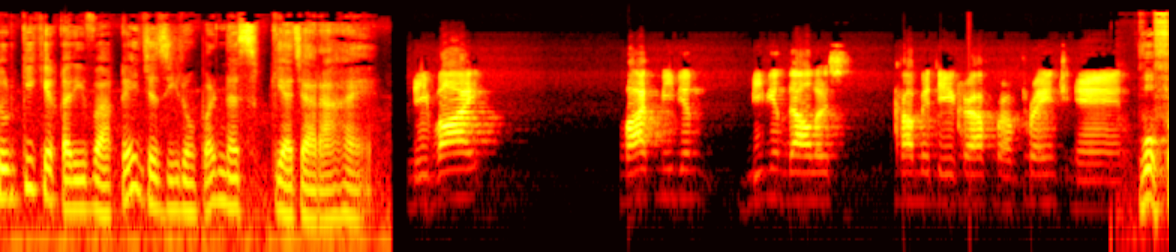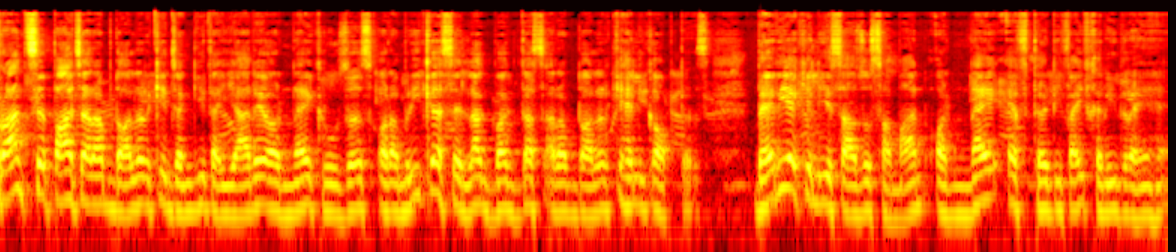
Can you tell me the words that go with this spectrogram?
ترکی کے قریب واقع جزیروں پر نصب کیا جا رہا ہے۔ وہ فرانس سے پانچ ارب ڈالر کے جنگی طیارے اور نئے کروزرز اور امریکہ سے لگ بھگ دس ارب ڈالر کے ہیلی کاپٹرز بحریہ کے لیے ساز و سامان اور نئے ایف تھرٹی فائیو خرید رہے ہیں۔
